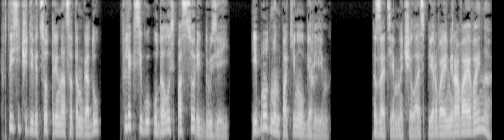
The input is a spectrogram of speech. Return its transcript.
в 1913 году Флексигу удалось поссорить друзей, и Бродман покинул Берлин. Затем началась Первая мировая война.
